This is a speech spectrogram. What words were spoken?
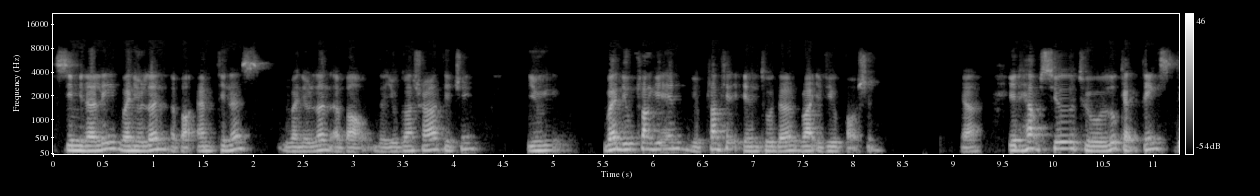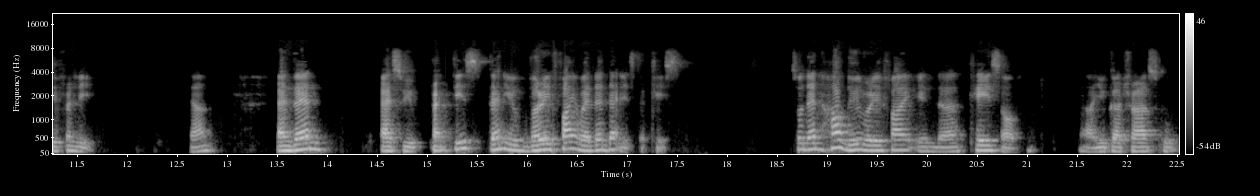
similarly, when you learn about emptiness, when you learn about the Yogacara teaching, you when you plug it in, you plug it into the right view portion. Yeah. It helps you to look at things differently. Yeah. And then as we practice, then you verify whether that is the case. So then how do you verify in the case of uh, Yogacara school?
